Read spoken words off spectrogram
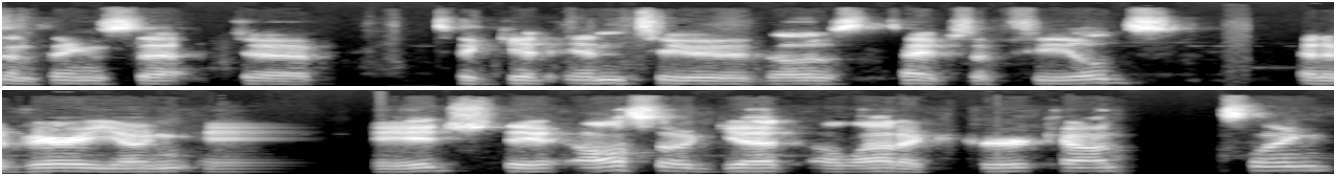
and things that to to get into those types of fields at a very young age. They also get a lot of career counseling.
